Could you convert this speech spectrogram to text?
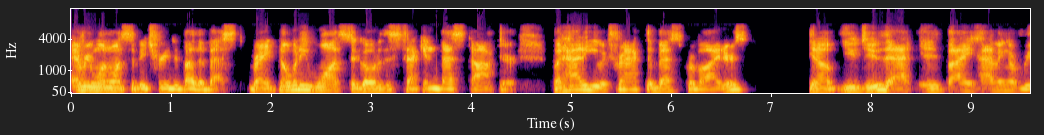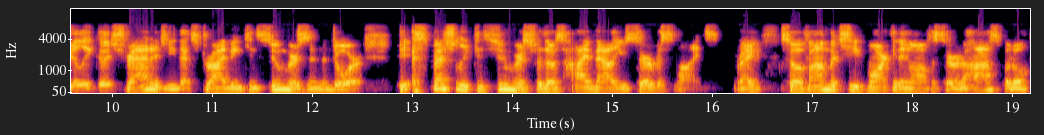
everyone wants to be treated by the best, right? Nobody wants to go to the second best doctor. But how do you attract the best providers? You know you do that by having a really good strategy that's driving consumers in the door especially consumers for those high value service lines right? So if i'm a chief marketing officer at a hospital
